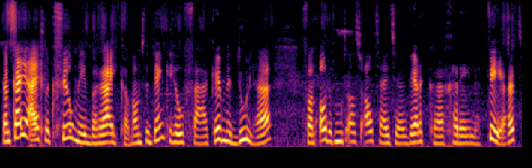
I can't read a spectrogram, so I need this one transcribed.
dan kan je eigenlijk veel meer bereiken. Want we denken heel vaak hè, met doelen van, oh, dat moet als altijd uh, werk uh, gerelateerd.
